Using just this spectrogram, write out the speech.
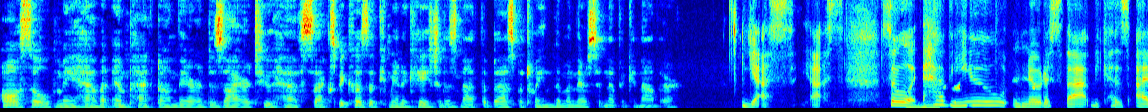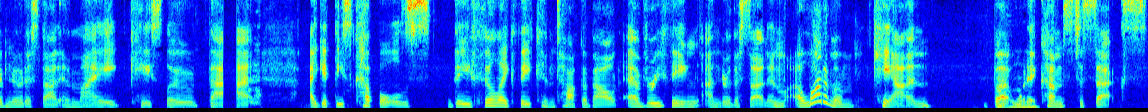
also may have an impact on their desire to have sex because the communication is not the best between them and their significant other. Yes, yes. So, Mhm. have you noticed that? Because I've noticed that in my caseload that I get these couples, they feel like they can talk about everything under the sun, and a lot of them can, but when Mhm. it comes to sex,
